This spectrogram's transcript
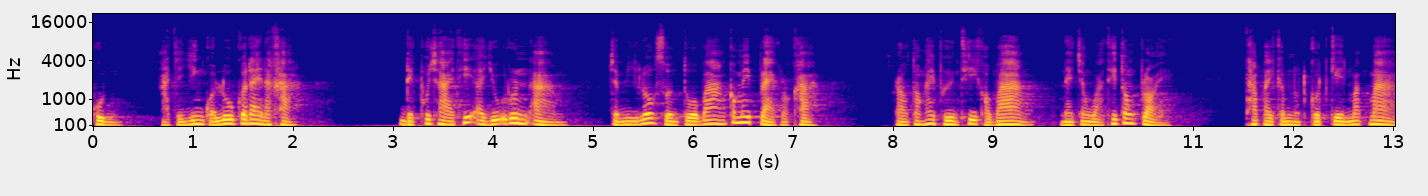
คุณอาจจะยิ่งกว่าลูกก็ได้นะคะ เด็กผู้ชายที่อายุรุ่นอาม จะมีโลกส่วนตัวบ้างก็ไม่แปลกหรอกค่ะ เราต้องให้พื้นที่เขาบ้าง ในจังหวะที่ต้องปล่อย ถ้าไปกำหนดกฎเกณฑ์มาก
